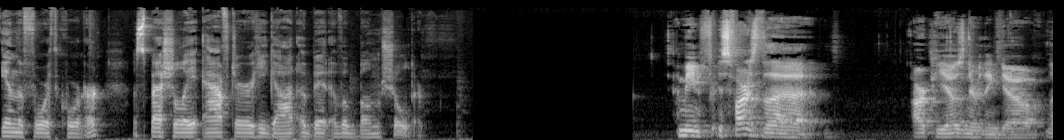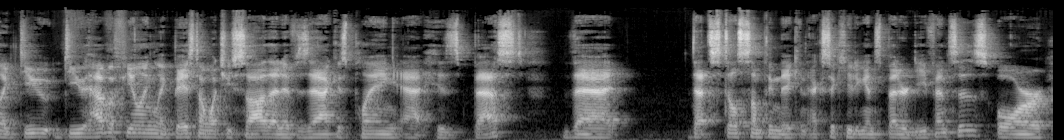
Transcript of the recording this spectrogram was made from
in the fourth quarter, especially after he got a bit of a bum shoulder. I mean, as far as the RPOs and everything go, like do you do you have a feeling like based on what you saw that if Zach is playing at his best, that that's still something they can execute against better defenses? Or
